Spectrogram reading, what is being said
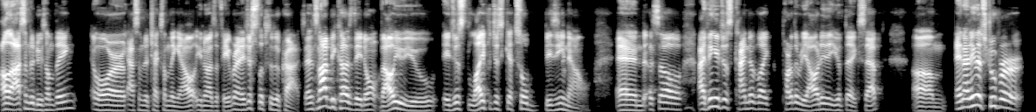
I'll ask them to do something or ask them to check something out, you know, as a favor, and it just slips through the cracks. And it's not because they don't value you, it just life just gets so busy now. And so I think it's just kind of like part of the reality that you have to accept. Um, and I think that's true for,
